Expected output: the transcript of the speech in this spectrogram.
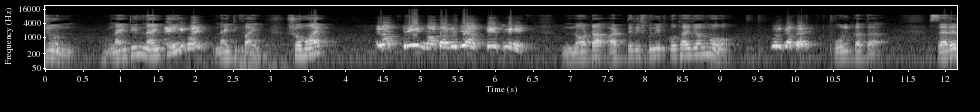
June. Nineteen ninety 95 ninety five সময়? রাত্রি নটা বেজে আটত্রিশ মিনিট। নটা আটত্রিশ মিনিট কোথায় জন্ম? কলকাতায়। কলকাতা। স্যারের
